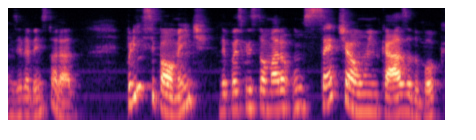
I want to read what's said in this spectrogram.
mas ele é bem estourado. Principalmente depois que eles tomaram um 7 a 1 em casa do Boca,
